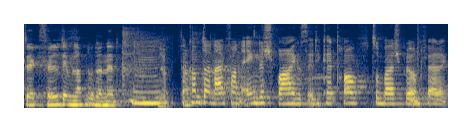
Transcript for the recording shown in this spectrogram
der gefällt dem Land oder nicht. Da kommt dann einfach ein englischsprachiges Etikett drauf, zum Beispiel, und fertig.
